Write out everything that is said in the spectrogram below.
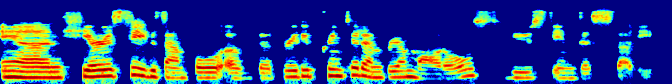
And here is the example of the 3D printed embryo models used in this study.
